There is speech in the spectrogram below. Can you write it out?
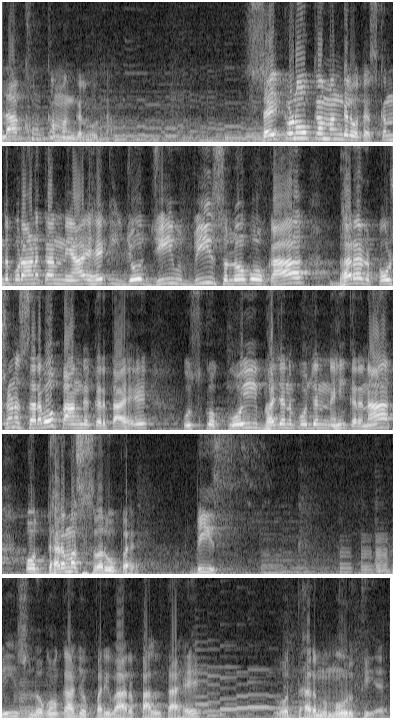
लाखों का मंगल होता। सैकड़ों का मंगल होता। है स्कंद पुराण का न्याय है कि जो जीव बीस लोगों का भरण पोषण सर्वोपांग करता है, उसको कोई भजन पूजन नहीं करना, वो धर्म स्वरूप है। बीस बीस लोगों का जो परिवार पालता है, वो धर्म मूर्ति है।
